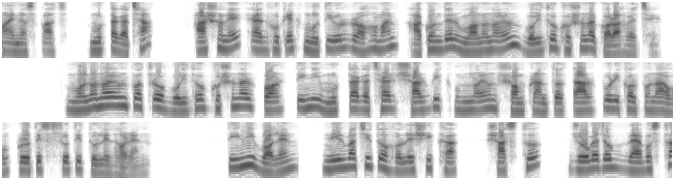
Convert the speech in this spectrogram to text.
মাইনাস পাঁচ মুক্তাগাছা আসনে অ্যাডভোকেট মতিউর রহমান আকন্দের মনোনয়ন বৈধ ঘোষণা করা হয়েছে। মনোনয়নপত্র বৈধ ঘোষণার পর তিনি মুক্তাগাছার সার্বিক উন্নয়ন সংক্রান্ত তার পরিকল্পনা ও প্রতিশ্রুতি তুলে ধরেন। তিনি বলেন, নির্বাচিত হলে শিক্ষা, স্বাস্থ্য, যোগাযোগ ব্যবস্থা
